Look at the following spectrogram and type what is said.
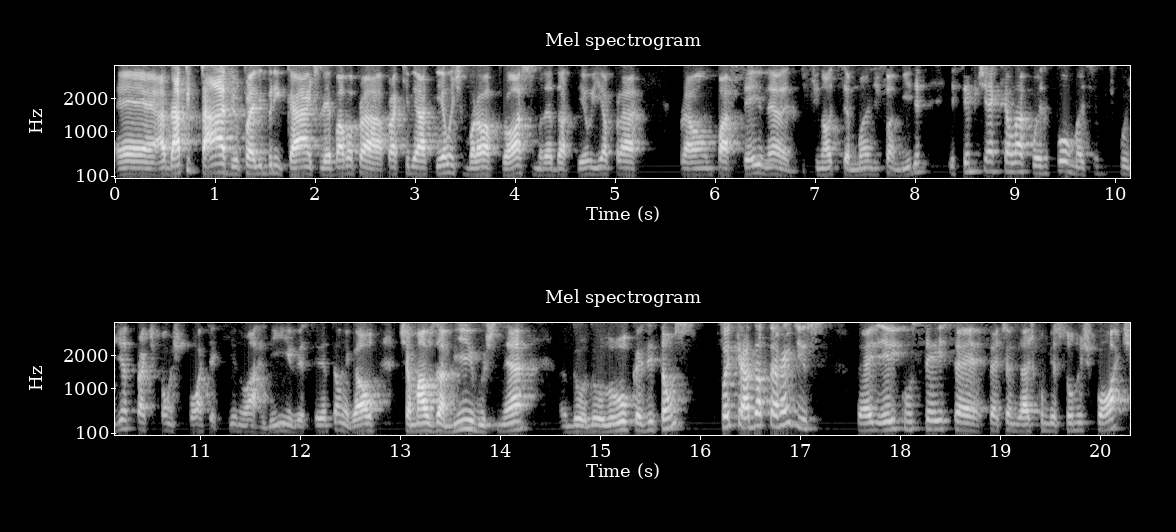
é, adaptável para ele brincar. A gente levava para aquele aterro, a gente morava próximo né, do aterro, ia para um passeio, né, de final de semana de família, e sempre tinha aquela coisa, pô, mas gente podia praticar um esporte aqui no ar livre, seria tão legal chamar os amigos, né, do, do Lucas. Então, foi criado através disso. Ele, com seis, sete anos de idade, começou no esporte,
